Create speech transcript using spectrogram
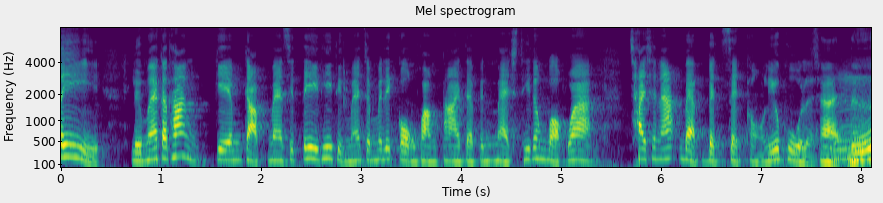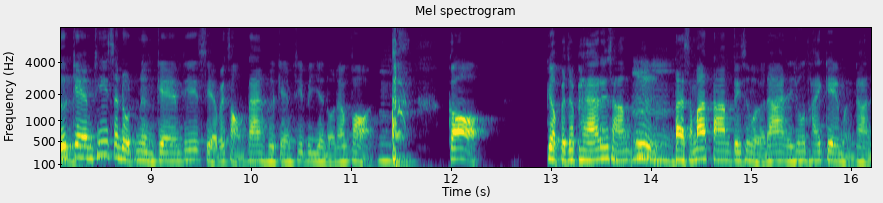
ตี้หรือแม้กระทั่งเกมกับแมนซิตี้ที่ถึงแม้จะไม่ได้โกงความตาย แต่เป็นแมตช์ที่ต้องบอกว่าชัยชนะแบบเบ็ดเสร็จของลิเวอร์พูลเลยใช่ อืม หรือเกมที่สะดุดหนึ่งเกมที่เสียไปสองแต้มคือเกมที่ไปเยือนโอลด์แทัฟฟอร์ด อืม ก็ เกือบไปจะแพ้ด้วยซ้อืมำแต่สามารถตามตีเสมอได้ในช่วงท้ายเกมเหมือนกัน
